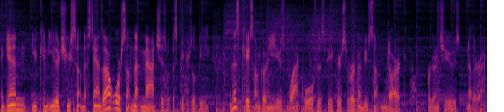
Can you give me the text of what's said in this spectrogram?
Again, you can either choose something that stands out or something that matches what the speakers will be. In this case, I'm going to use black wool for the speakers, so we're going to do something dark. We're going to choose netherrack.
